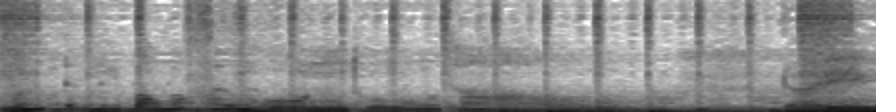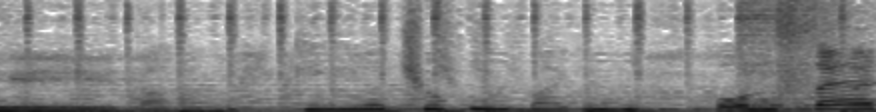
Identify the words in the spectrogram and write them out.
Vẫn đây bóng dương hồn thu thảo đầy nghi tàn, kia trúc bạch, hồn sẽ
